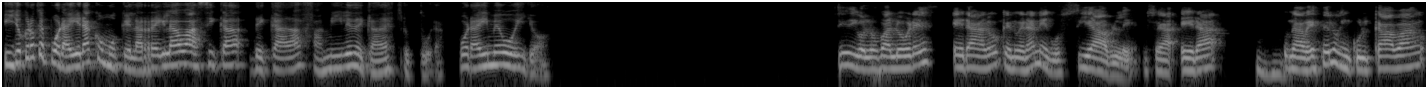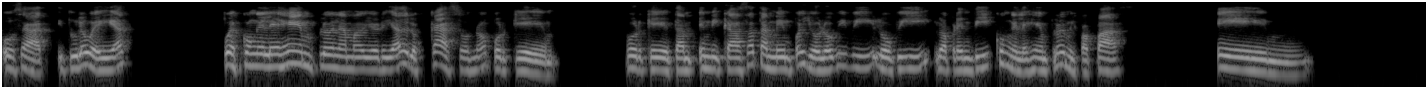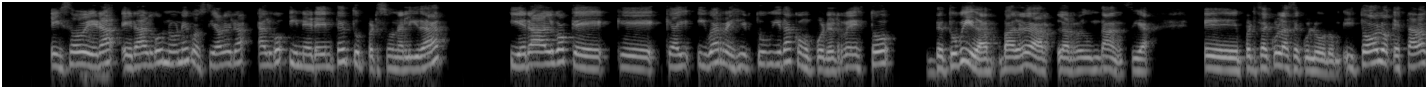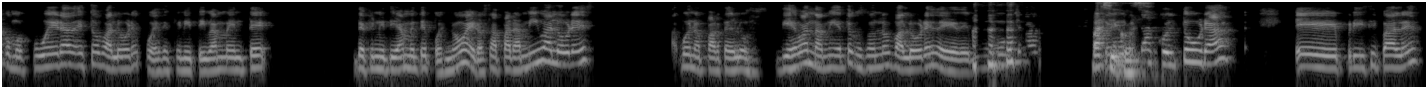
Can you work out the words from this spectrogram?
y yo creo que por ahí era como que la regla básica de cada familia, de cada estructura. Por ahí me voy yo. Sí, digo, los valores era algo que no era negociable. O sea, era, una vez te los inculcaban, o sea, y tú lo veías, pues con el ejemplo en la mayoría de los casos, ¿no? Porque, porque en mi casa también, pues yo lo viví, lo vi, lo aprendí con el ejemplo de mis papás. Em, eso era, era algo no negociable, era algo inherente en tu personalidad y era algo que, que, que iba a regir tu vida como por el resto de tu vida, vale la, redundancia, eh, per secula seculorum. Y todo lo que estaba como fuera de estos valores, pues definitivamente, definitivamente, pues no era. O sea, para mí valores, bueno, aparte de los diez mandamientos, que son los valores de, de muchas, de Básicos. muchas culturas eh, principales,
